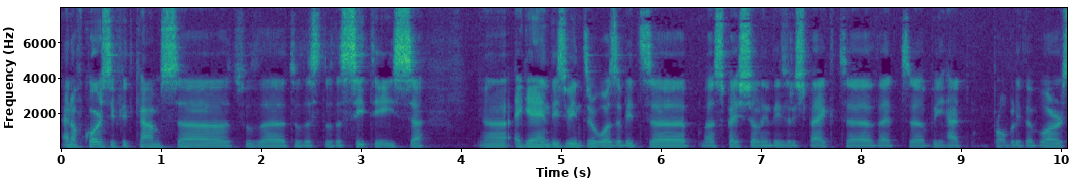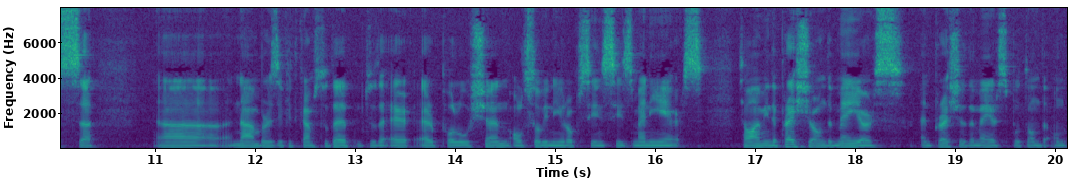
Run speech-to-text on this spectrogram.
And of course, if it comes to, the, to, the, to the cities, uh, again, this winter was a bit uh, uh, special in this respect uh, that uh, we had probably the worst uh, numbers if it comes to the to the air, air, pollution, also in Europe since, since many years. So I mean, the pressure on the mayors and pressure the mayors put on the on,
